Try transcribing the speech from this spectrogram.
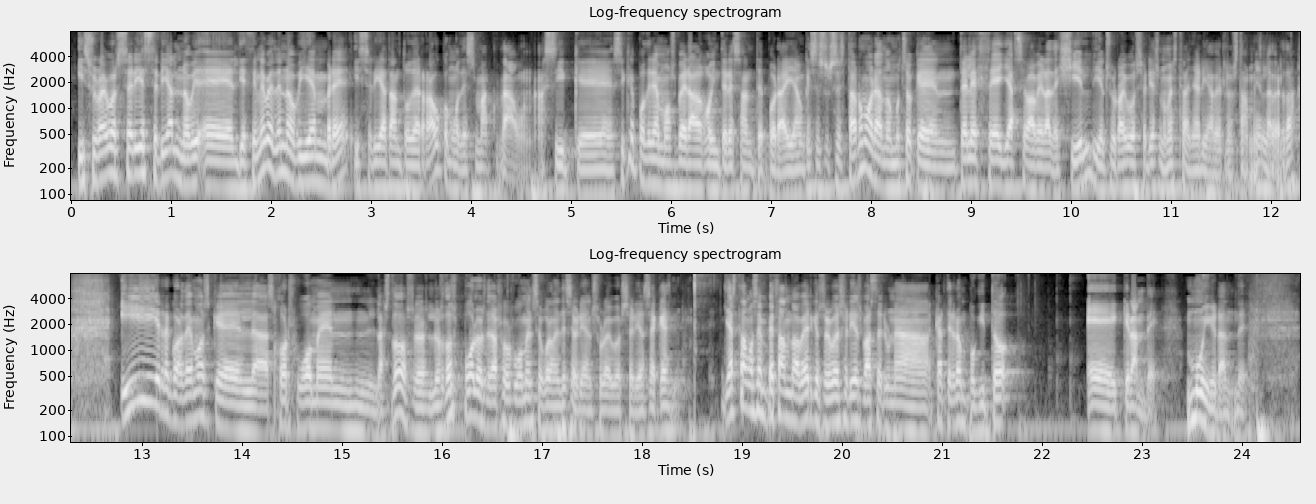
Y Survivor Series sería el, novie- eh, el 19 de noviembre y sería tanto de Raw como de SmackDown. Así que sí que podríamos ver algo interesante por ahí. Aunque se, se está rumoreando mucho que en TLC ya se va a ver a The Shield y en Survivor Series no me extrañaría verlos también, la verdad. Y recordemos que las Horsewomen, las dos, los, dos polos de las Horsewomen seguramente se verían en Survivor Series. O sea que ya estamos empezando a ver que Survivor Series va a ser una cartera un poquito eh, grande, muy grande.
